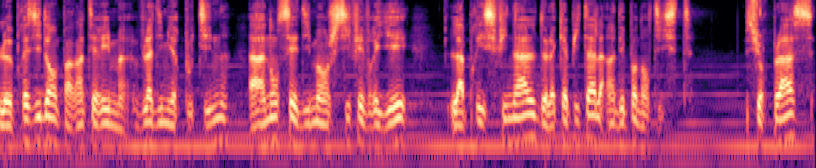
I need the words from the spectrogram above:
le président par intérim Vladimir Poutine a annoncé dimanche 6 février la prise finale de la capitale indépendantiste. Sur place,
